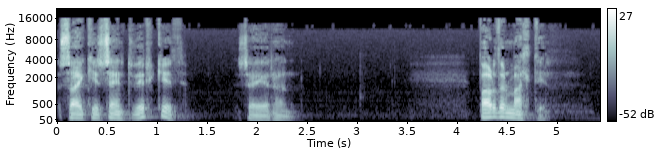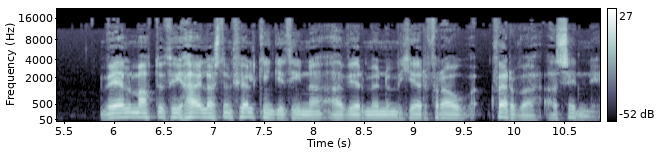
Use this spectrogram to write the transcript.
Sækir seint virkið, segir hann. Bárður mælti. Vel máttu því hælast um fjölkingi þína að við munum hér frá hverfa að sinni.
